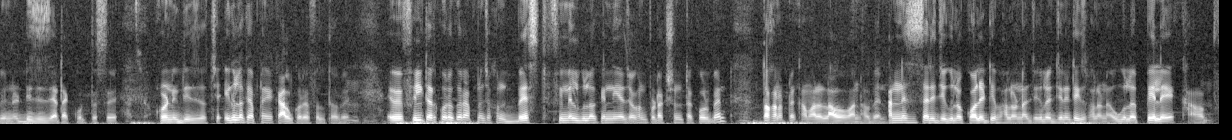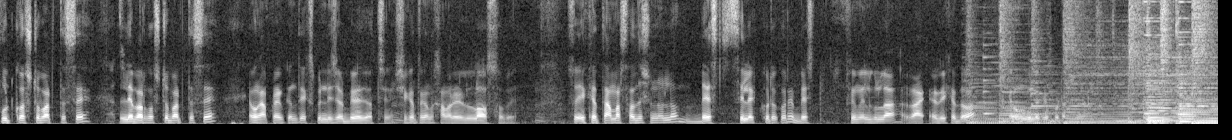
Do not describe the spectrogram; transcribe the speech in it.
বিভিন্ন ডিজিজ অ্যাটাক করতেছে ক্রনিক ডিজিজ হচ্ছে এগুলোকে আপনাকে কাল করে ফেলতে হবে। এবার ফিল্টার করে করে আপনি যখন বেস্ট ফিমেলগুলোকে নিয়ে যখন প্রোডাকশনটা করবেন তখন আপনি খামারে লাভবান হবেন। আননেসেসারি যেগুলো কোয়ালিটি ভালো না যেগুলো জেনেটিক্স ভালো না ওগুলো পেলে ফুড কষ্ট বাড়তেছে লেবার কষ্ট বাড়তেছে এবং আপনার কিন্তু এক্সপেন্ডিচার বেড়ে যাচ্ছে সেক্ষেত্রে কিন্তু খামারের লস হবে। সো এক্ষেত্রে আমার সাজেশন হলো বেস্ট সিলেক্ট করে করে বেস্ট ফিমেলগুলা রেখে দেওয়া এবং ওগুলোকে প্রোডাকশন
